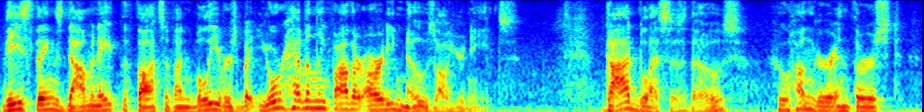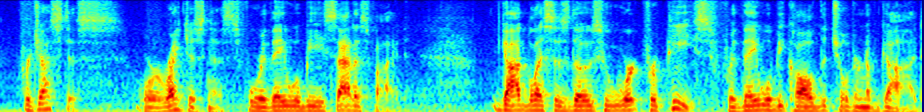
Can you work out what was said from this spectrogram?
These things dominate the thoughts of unbelievers, but your heavenly Father already knows all your needs. God blesses those who hunger and thirst for justice or righteousness, for they will be satisfied. God blesses those who work for peace, for they will be called the children of God.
